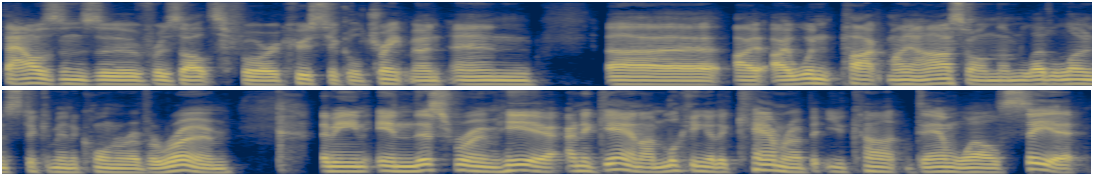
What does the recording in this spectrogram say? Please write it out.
thousands of results for acoustical treatment, and uh, I, I wouldn't park my ass on them, let alone stick them in a corner of a room. I mean, in this room here, and again, I'm looking at a camera, but you can't damn well see it.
